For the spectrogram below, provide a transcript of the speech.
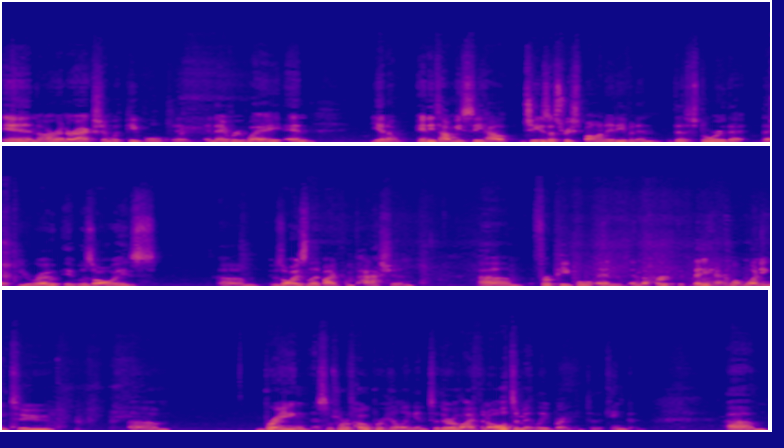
in our interaction with people in, in every way. And you know, anytime we see how Jesus responded, even in this story that that you wrote, it was always um, it was always led by compassion um, for people and and the hurt that they had, wanting to um, bring some sort of hope or healing into their life, and ultimately bring into the kingdom. Um,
